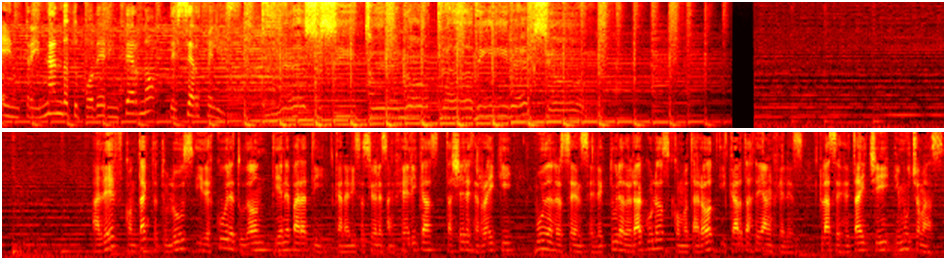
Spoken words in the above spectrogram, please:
entrenando tu poder interno de ser feliz. Necesito ir en otra dirección. Aleph contacta tu luz y descubre tu don tiene para ti canalizaciones angélicas, talleres de Reiki, Buda Enercense, lectura de oráculos como tarot y cartas de ángeles, clases de Tai Chi y mucho más.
